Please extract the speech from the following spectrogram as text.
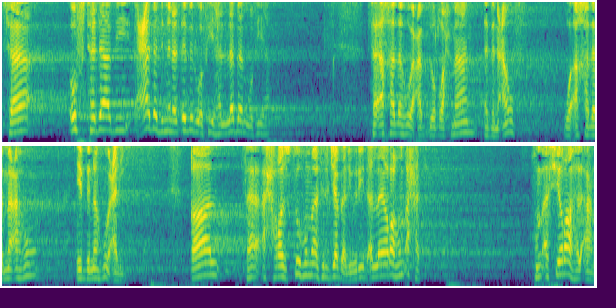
سأفتدى بعدد من الإبل وفيها اللبن وفيها. فأخذه عبد الرحمن بن عوف وأخذ معه ابنه علي. قال فأحرزتهما في الجبل يريد أن لا يراهم أحد. هم أسيراه الآن.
